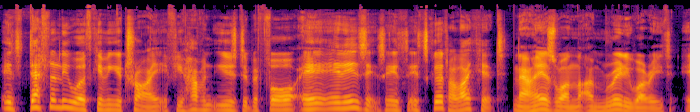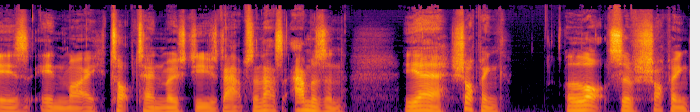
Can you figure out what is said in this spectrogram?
it's definitely worth giving a try if you haven't used it before it, it is it's, it's it's good i like it now here's one that i'm really worried is in my top 10 most used apps and that's amazon yeah shopping lots of shopping.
